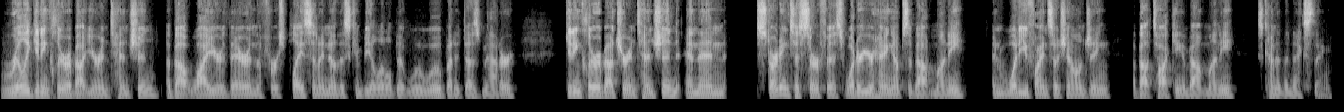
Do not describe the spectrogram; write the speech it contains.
really getting clear about your intention, about why you're there in the first place, and I know this can be a little bit woo woo, but it does matter. Getting clear about your intention and then starting to surface what are your hangups about money and what do you find so challenging about talking about money is kind of the next thing.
